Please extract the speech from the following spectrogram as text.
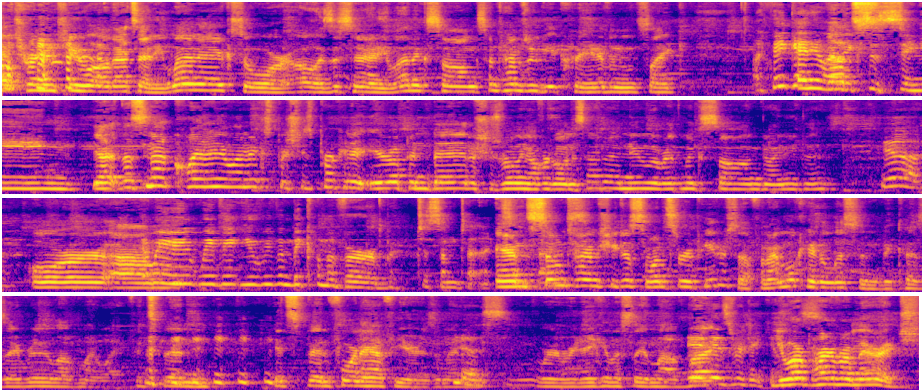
now- it turned into, oh, that's Annie Lennox, or oh, is this an Annie Lennox song? Sometimes we get creative and it's like, I think Annie Lennox That's- is singing. yeah, that's not quite Annie Lennox, but she's perking her ear up in bed, or she's rolling over going, is that a Eurythmics song? Do I need to? Yeah. Or, um, we, we, you've even become a verb to sometimes. and sometimes she just wants to repeat herself, and I'm okay to listen because I really love my wife. It's been it's been four and a half years, and I- Yes. we're ridiculously in love. It But is ridiculous. You are part of our marriage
